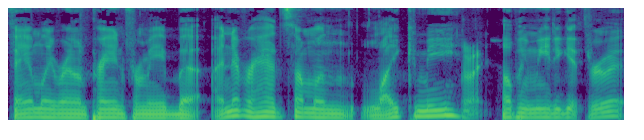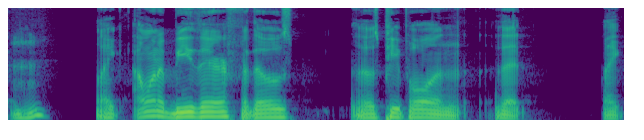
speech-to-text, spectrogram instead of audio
family around praying for me, but I never had someone like me Right. helping me to get through it. Mhm. Like I want to be there for those those people and that like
